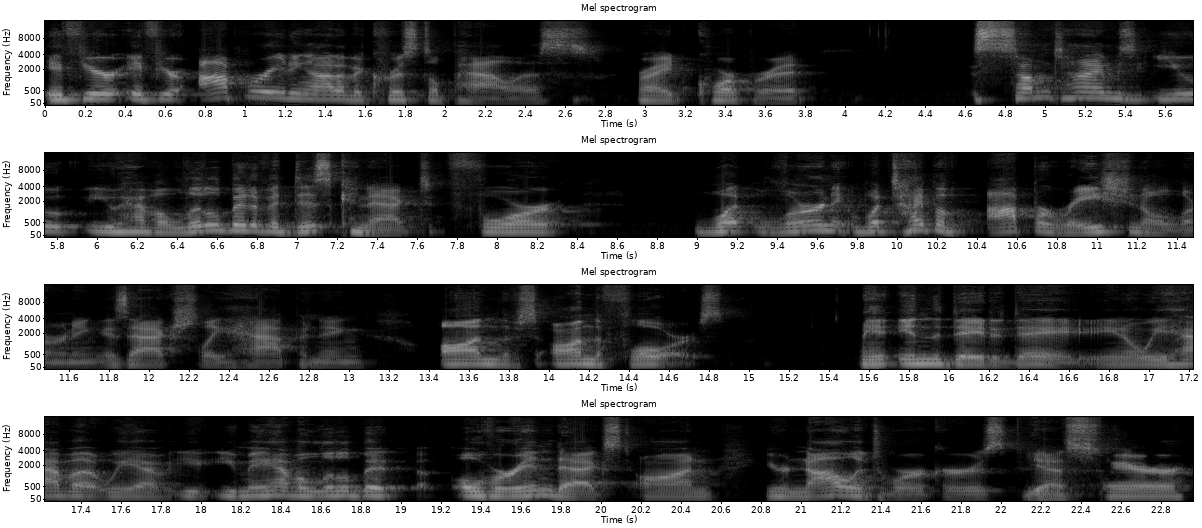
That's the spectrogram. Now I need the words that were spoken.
if you're if you're operating out of the Crystal Palace, right, corporate, sometimes you you have a little bit of a disconnect for what learning what type of operational learning is actually happening on the on the floors in, the day to day you know we have a we have you, you may have a little bit over indexed on your knowledge workers yes. where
